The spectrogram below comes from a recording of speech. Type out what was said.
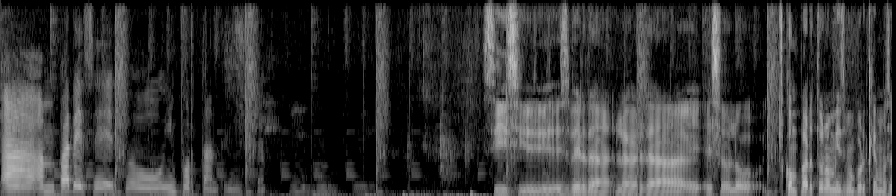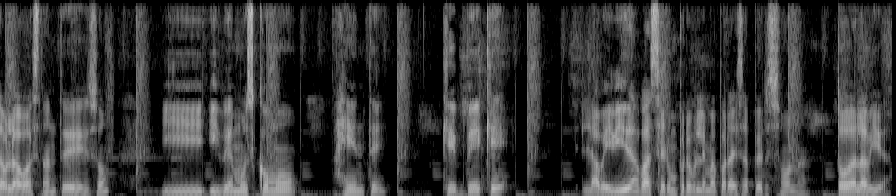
A, mí me parece eso importante. no. Sí, sí, es verdad. La verdad, eso lo comparto lo mismo porque hemos hablado bastante de eso y, y vemos como gente que ve que la bebida va a ser un problema para esa persona toda la vida,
